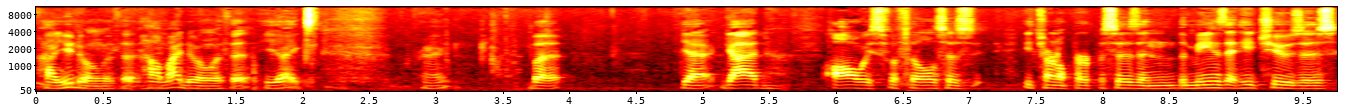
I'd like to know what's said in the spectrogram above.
How are you doing with it? How am I doing with it? Yikes. Right? But yeah, God always fulfills his eternal purposes and the means that he chooses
